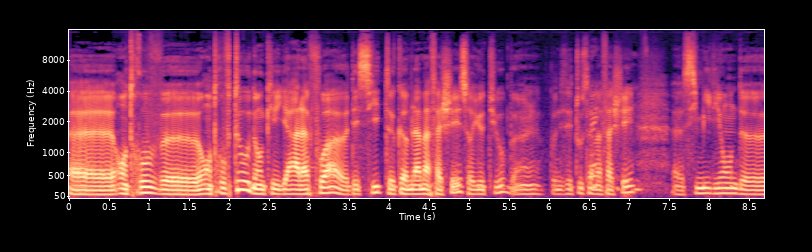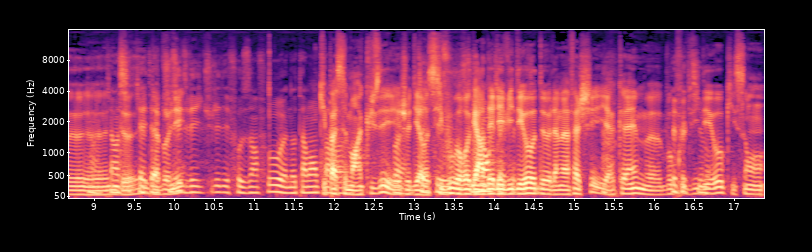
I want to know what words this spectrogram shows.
euh, on, trouve, euh, on trouve tout. Donc, il y a à la fois des sites comme Lama Fâché sur YouTube. Hein, vous connaissez tous Lama Fâché. 6 millions de, d'abonnés. de véhiculer des fausses infos, notamment Qui n'est pas seulement accusé. je veux dire, si vous regardez les vidéos de Lama Fâché, il y a quand même beaucoup de vidéos qui sont,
